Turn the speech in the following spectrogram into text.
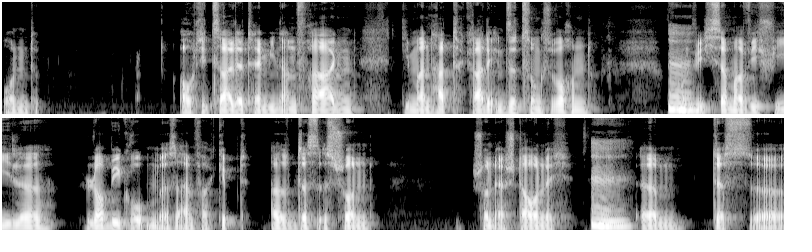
Und auch die Zahl der Terminanfragen, die man hat, gerade in Sitzungswochen. Mhm. Und wie ich sag mal, wie viele Lobbygruppen es einfach gibt. Also das ist schon, schon erstaunlich. Mhm. Ähm, das äh,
